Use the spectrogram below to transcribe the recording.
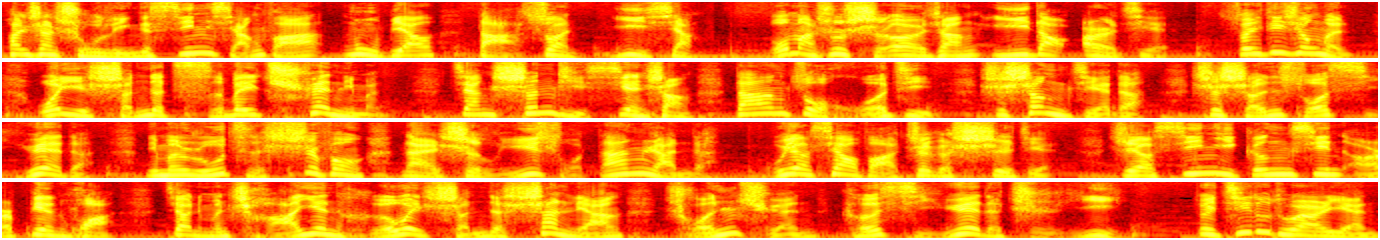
换上属灵的新想法、目标、打算、意向。罗马书十二章一到二节。所以弟兄们，我以神的慈悲劝你们，将身体献上，当作活祭，是圣洁的，是神所喜悦的。你们如此侍奉，乃是理所当然的。不要效法这个世界，只要心意更新而变化，叫你们查验何为神的善良、纯全、可喜悦的旨意。对基督徒而言，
